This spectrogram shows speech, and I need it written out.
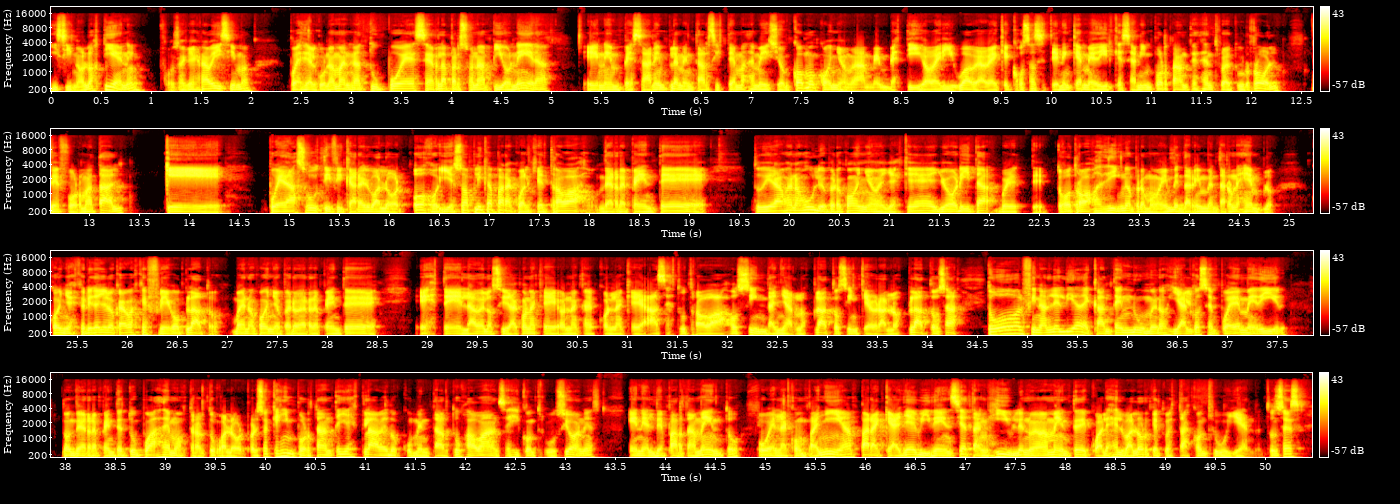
Y si no los tiene, cosa que es gravísima, pues de alguna manera tú puedes ser la persona pionera en empezar a implementar sistemas de medición. ¿Cómo coño? Me investiga, averigua, ve a ver qué cosas se tienen que medir que sean importantes dentro de tu rol, de forma tal que puedas justificar el valor. Ojo, y eso aplica para cualquier trabajo. De repente Tú dirás, bueno, Julio, pero coño, y es que yo ahorita, pues, todo trabajo es digno, pero me voy a inventar, inventar un ejemplo. Coño, es que ahorita yo lo que hago es que friego plato. Bueno, coño, pero de repente este, la velocidad con la, que, con, la que, haces tu trabajo sin dañar los platos, sin quebrar los platos. O sea, todo al final del día decanta en números y algo se puede medir donde de repente tú puedas demostrar tu valor. Por eso es que es importante y es clave documentar tus avances y contribuciones en el departamento o en la compañía para que haya evidencia tangible nuevamente de cuál es el valor que tú estás contribuyendo. Entonces,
